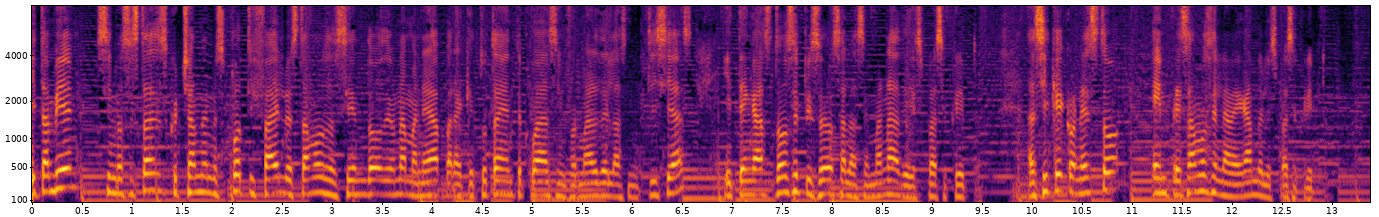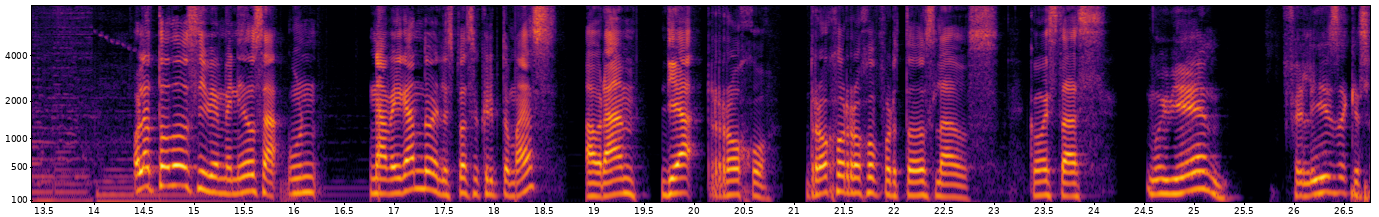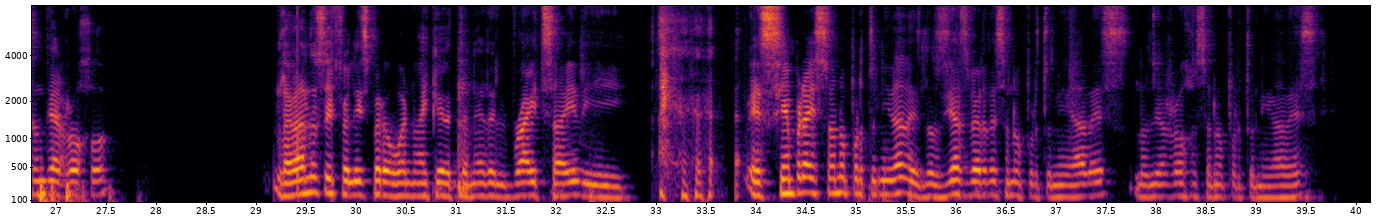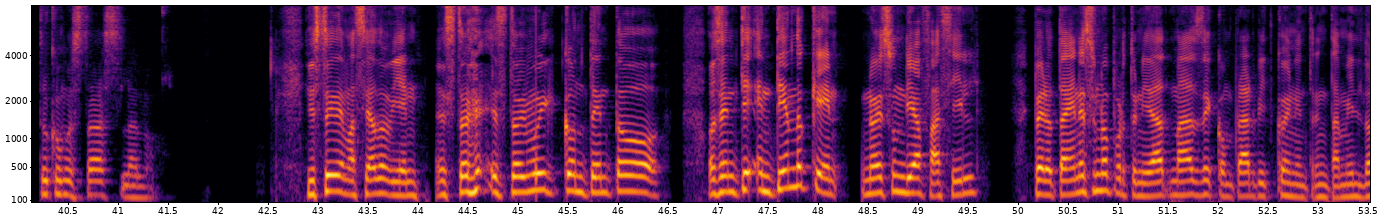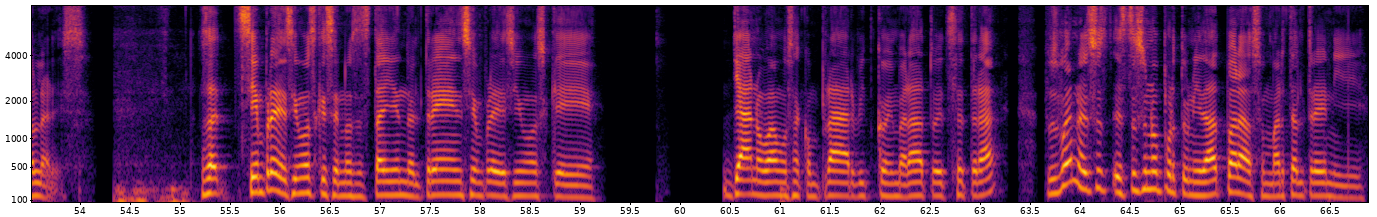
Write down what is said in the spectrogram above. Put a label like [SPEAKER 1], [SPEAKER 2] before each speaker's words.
[SPEAKER 1] Y también, si nos estás escuchando en Spotify, lo estamos haciendo de una manera para que tú también te puedas informar de las noticias y tengas dos episodios a la semana de Espacio Cripto. Así que con esto empezamos en Navegando el Espacio Cripto. Hola a todos y bienvenidos a un Navegando el Espacio Cripto más. Abraham, día rojo. Rojo, rojo por todos lados. ¿Cómo estás?
[SPEAKER 2] Muy bien. Feliz de que sea un día rojo. La verdad no estoy feliz, pero bueno, hay que tener el bright side y es, siempre son oportunidades. Los días verdes son oportunidades, los días rojos son oportunidades. ¿Tú cómo estás, Lalo?
[SPEAKER 1] Yo estoy demasiado bien. Estoy, estoy muy contento. O sea, entiendo que no es un día fácil, pero también es una oportunidad más de comprar Bitcoin en 30 mil dólares. O sea, siempre decimos que se nos está yendo el tren, siempre decimos que ya no vamos a comprar Bitcoin barato, etc. Pues bueno, eso, esta es una oportunidad para sumarte al tren y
